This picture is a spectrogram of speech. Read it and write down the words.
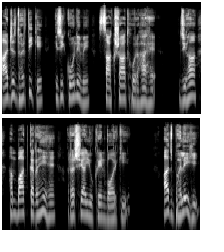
आज इस धरती के किसी कोने में साक्षात हो रहा है? जी हाँ हम बात कर रहे हैं रशिया यूक्रेन वॉर की। आज भले ही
